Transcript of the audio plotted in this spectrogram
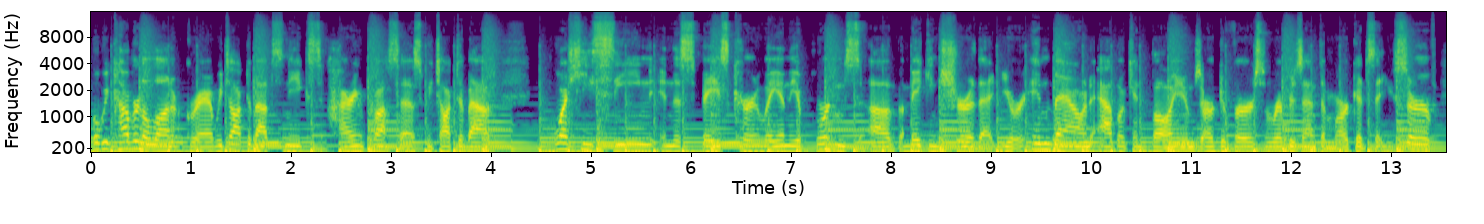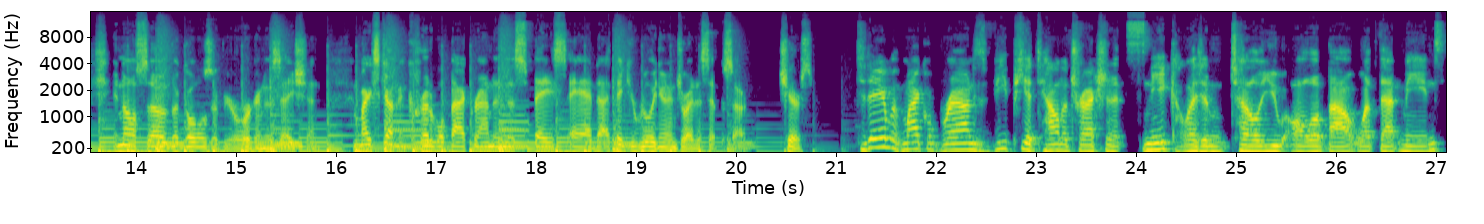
but we covered a lot of ground. We talked about Snyk's hiring process. We talked about what he's seen in the space currently and the importance of making sure that your inbound applicant volumes are diverse and represent the markets that you serve and also the goals of your organization. Mike's got an incredible background in this space, and I think you're really going to enjoy this episode. Cheers. Today I'm with Michael Brown. He's VP of Talent Attraction at Snyk. I'll let him tell you all about what that means.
